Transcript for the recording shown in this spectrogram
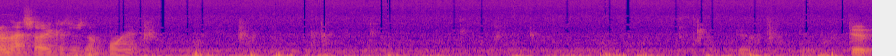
I'm not gonna do it on that side because there's no point. Do, do, do.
